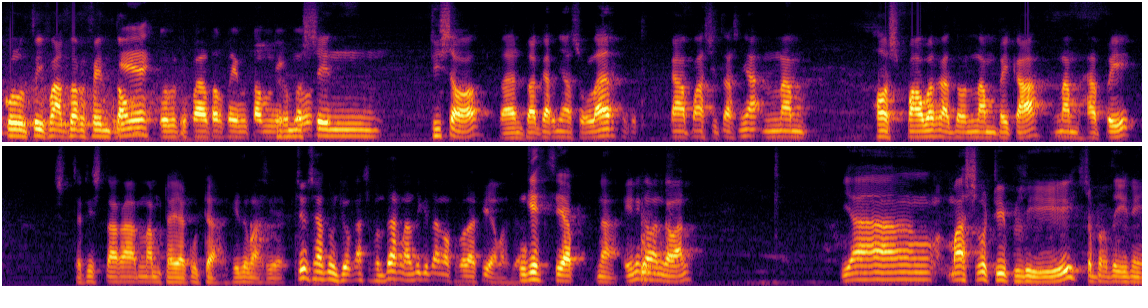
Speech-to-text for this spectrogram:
kultivator Phantom Nggih, kultivator pentom niku. bermesin diesel, bahan bakarnya solar, kapasitasnya 6 horsepower atau 6 PK, 6 HP, jadi setara 6 daya kuda, gitu Mas ya. Jadi saya tunjukkan sebentar, nanti kita ngobrol lagi ya Mas. ya. Nggih, siap. Nah, ini kawan-kawan, yang Mas Rudi beli seperti ini.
